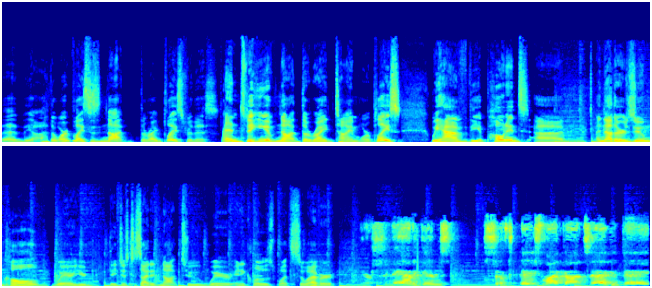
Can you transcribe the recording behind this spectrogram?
uh, the uh, the workplace is not the right place for this. And speaking of not the right time or place, we have the opponent, uh, another Zoom call where you they just decided not to wear any clothes whatsoever. There's shenanigans. So today's my Gonzaga day.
